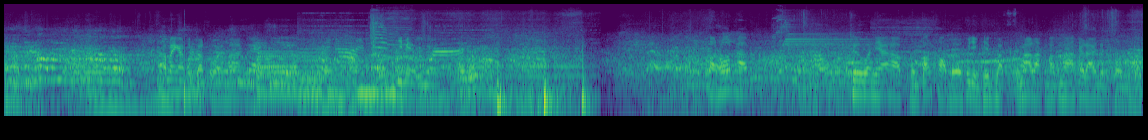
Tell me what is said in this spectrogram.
นะครับ ถ้าไม่งั้นผมจะสวยมากเลยอีเมลอีเมลขอโทษครับ คือวันนี้ครับ ผมต้องขอเบอร์ผู้หญิงที่แบบน่ารักมากๆให้ได้หนึ่งคนครับ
